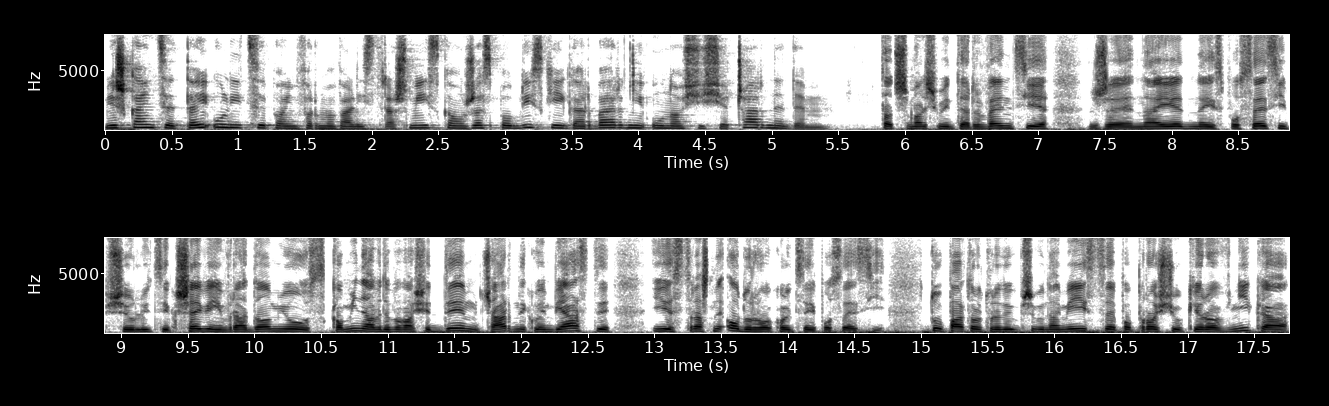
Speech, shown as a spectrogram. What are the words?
Mieszkańcy tej ulicy poinformowali Straż Miejską, że z pobliskiej garbarni unosi się czarny dym. Otrzymaliśmy interwencję, że na jednej z posesji przy ulicy Krzewień w Radomiu z komina wydobywa się dym czarny, kłębiasty i jest straszny odór w okolicy tej posesji. Tu patrol, który przybył na miejsce, poprosił kierownika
